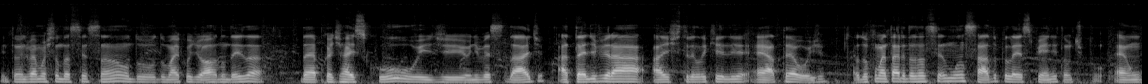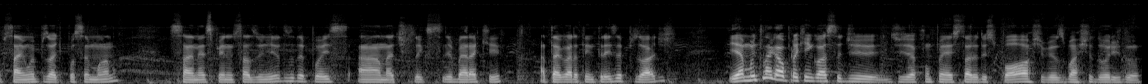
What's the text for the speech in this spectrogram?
Então ele vai mostrando a ascensão do, do Michael Jordan desde a da época de high school e de universidade, até ele virar a estrela que ele é até hoje. O documentário está sendo lançado pela ESPN, então, tipo, é um, sai um episódio por semana. Sai na ESPN nos Estados Unidos e depois a Netflix libera aqui. Até agora tem três episódios. E é muito legal para quem gosta de, de acompanhar a história do esporte, ver os bastidores do,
